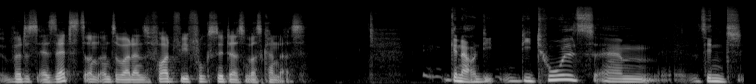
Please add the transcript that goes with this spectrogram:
wird es ersetzt und, und so weiter und so fort? Wie funktioniert das und was kann das? Genau, die, die Tools ähm, sind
